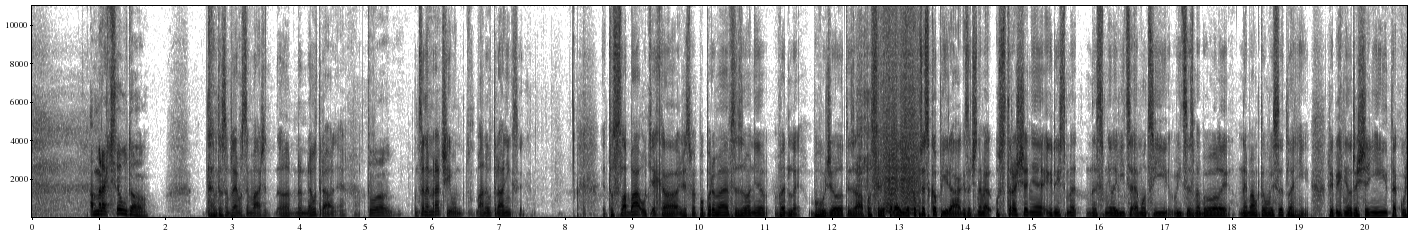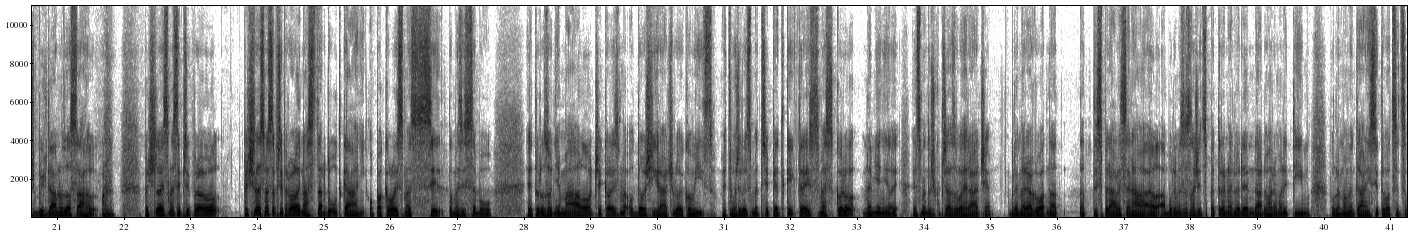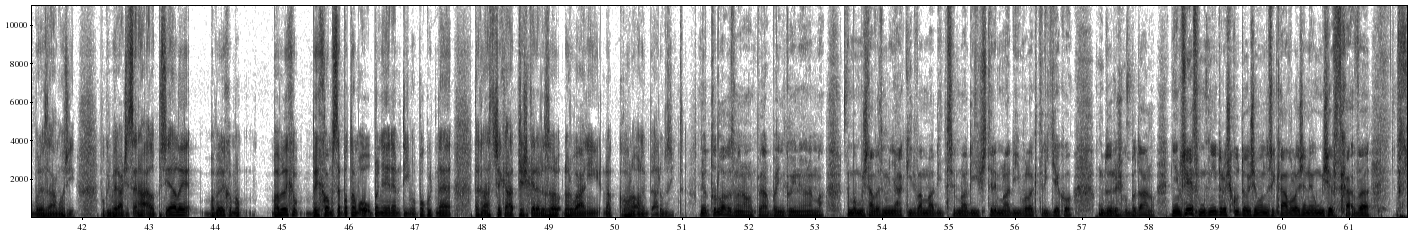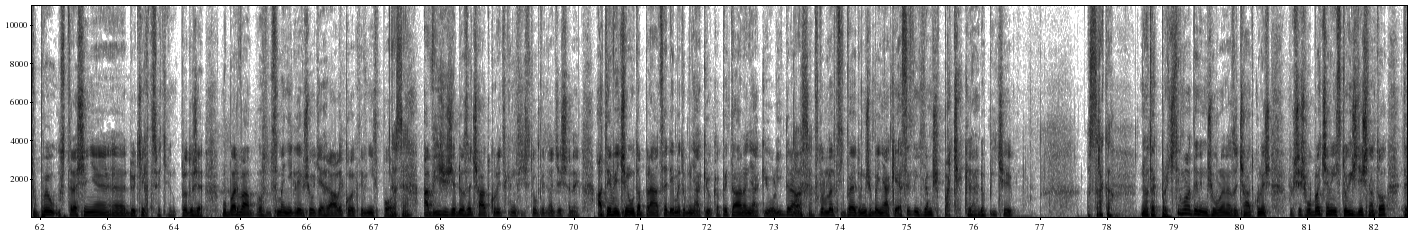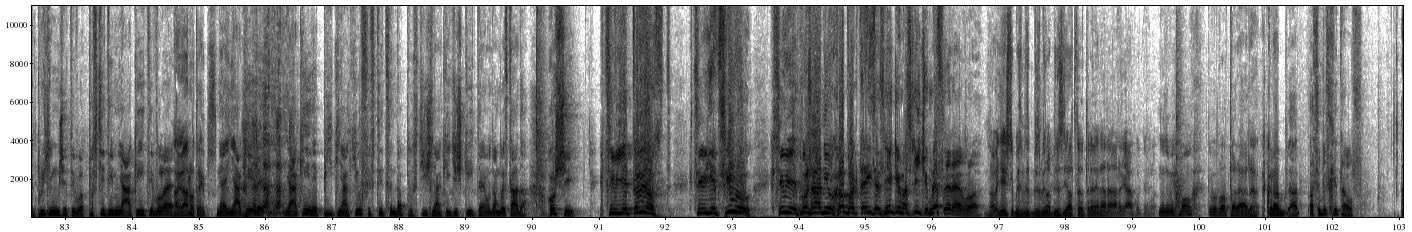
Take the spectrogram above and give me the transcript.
A mrač se u toho. Ne, to samozřejmě musím vážit uh, neutrálně. To On se nemračí, on má neutrální ksik. Je to slabá útěcha, že jsme poprvé v sezóně vedli. Bohužel ty zápasy vypadají jako přes kopírák. Začneme ustrašeně, i když jsme dnes měli více emocí, více jsme bojovali, nemám k tomu vysvětlení. Kdybych měl řešení, tak už bych dávno zasáhl. Pečlivě jsme si připravovali Pečlivě jsme se připravovali na start do utkání. Opakovali jsme si to mezi sebou. Je to rozhodně málo, čekali jsme od dalších hráčů daleko víc. Vytvořili jsme tři pětky, které jsme skoro neměnili. Jsme trošku přihazovali hráče. Budeme reagovat na na ty zprávy z NHL a budeme se snažit s Petrem Nedvedem dát dohromady tým podle momentální situace, co bude v zámoří. Pokud by hráči z NHL přijeli, bavili bychom, bavili bychom se potom o úplně jiném týmu. Pokud ne, tak nás čeká těžké rozhodování, na koho na olympiádu vzít. Jo, tohle vezme na olympiádu, bo nikoho jiného nemá. Nebo možná vezme nějaký dva mladý, tři mladý, čtyři mladý, vole, který ti jako mu to trošku potáhnou. Mně přijde smutný trošku to, že on říká, vole, že neumí, že vstupují ustrašeně eh, do těch třetin. Protože oba dva jsme někdy v životě hráli kolektivní sport. Jasně. A víš, že do začátku vždycky musíš vstoupit natěšený. A ty většinou ta práce, dejme tomu nějakého kapitána, nějakého lídra, No, no, jasně. v tomhle případě to může být nějaký asistent, tam špaček, ne, do píči. Straka. No tak proč ty vole ty nemůžou vole na začátku, než už jsi oblečený, stojíš, jdeš na to, tak proč nemůže ty vole pustit jim nějaký ty vole, Nagano tapes. ne, nějaký, re, nějaký repík, nějakýho 50 centa pustíš, nějaký těžký téma, tam bude stát. a, Hoši, chci vidět tvrdost, chci vidět sílu, chci vidět pořádného chlapa, který se s někým a s ničím nesere, vole. No vidíš, to bys, bys měl bys dělat trenéra na vole. No to bych mohl, to by byla paráda. Akorát asi bys chytal.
